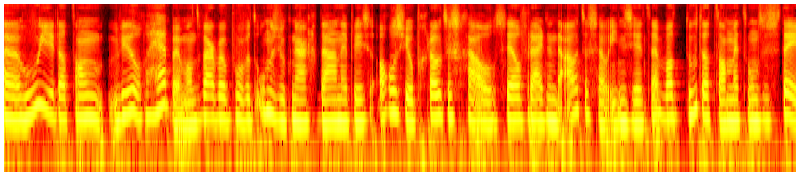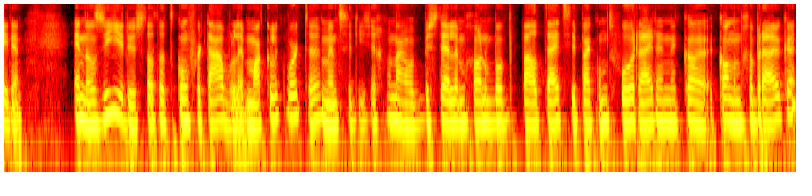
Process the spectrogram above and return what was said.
Uh, hoe je dat dan wil hebben. Want waar we bijvoorbeeld onderzoek naar gedaan hebben... is als je op grote schaal zelfrijdende auto's zou inzetten... wat doet dat dan met onze steden? En dan zie je dus dat het comfortabel en makkelijk wordt. Hè? Mensen die zeggen van nou, ik bestel hem gewoon op een bepaald tijdstip... hij komt voorrijden en ik kan, kan hem gebruiken.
